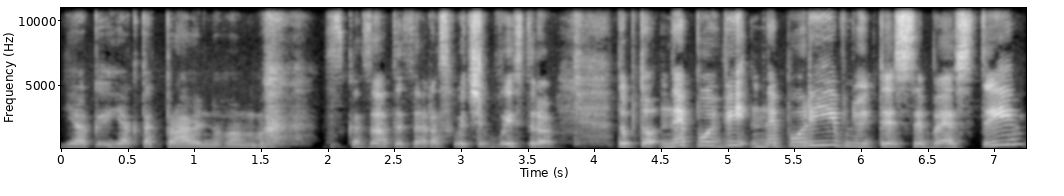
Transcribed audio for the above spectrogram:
як як так правильно вам сказати, зараз хочу швидко. Тобто, не пові... не порівнюйте себе з тим,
